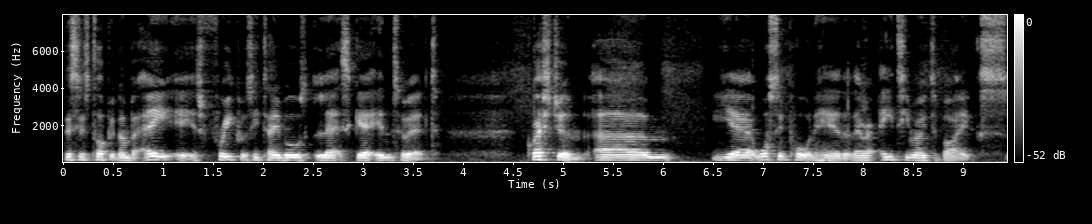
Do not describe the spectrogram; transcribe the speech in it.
This is topic number eight. It is frequency tables. Let's get into it. Question. Um, yeah, what's important here that there are 80 motorbikes,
